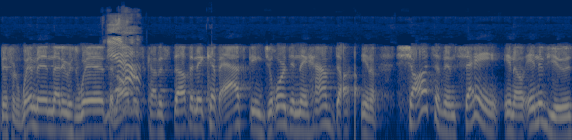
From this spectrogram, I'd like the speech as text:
different women that he was with and Yeah. all this kind of stuff. And they kept asking George, and they have doc, you know shots of him saying you know interviews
